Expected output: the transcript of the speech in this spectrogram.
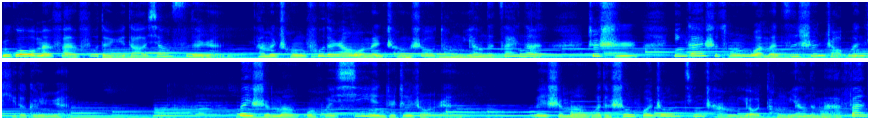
如果我们反复的遇到相似的人，他们重复的让我们承受同样的灾难，这时应该是从我们自身找问题的根源。为什么我会吸引着这种人？为什么我的生活中经常有同样的麻烦？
